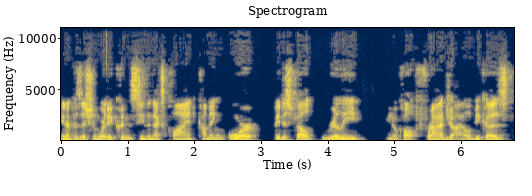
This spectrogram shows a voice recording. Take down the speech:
in a position where they couldn't see the next client coming or they just felt really, you know, call it fragile because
